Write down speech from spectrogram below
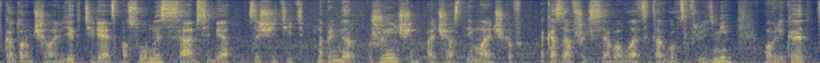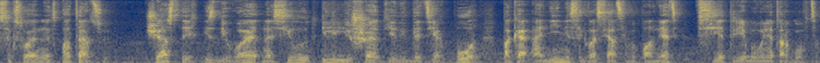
в котором человек теряет способность сам себя защитить. Например, женщин, а часто и мальчиков, оказавшихся во власти торговцев людьми, вовлекают в сексуальную эксплуатацию, Часто их избивают, насилуют или лишают еды до тех пор, пока они не согласятся выполнять все требования торговцев.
